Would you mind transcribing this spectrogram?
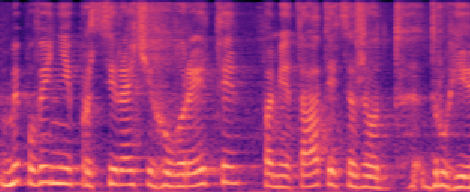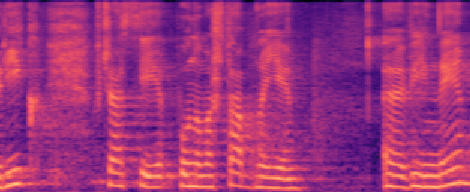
Ми повинні про ці речі говорити, пам'ятати. Це вже от другий рік в часі повномасштабної війни,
